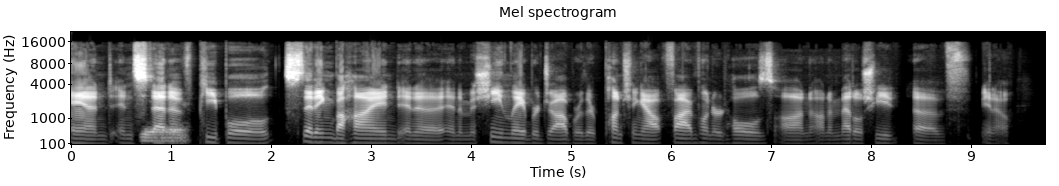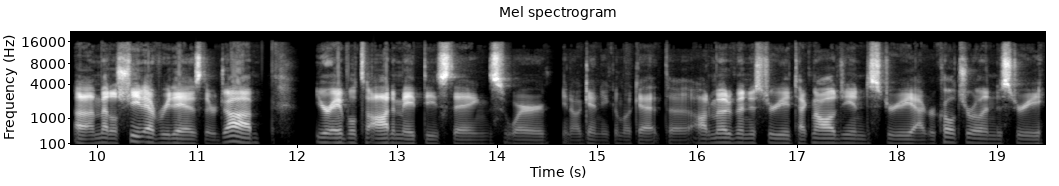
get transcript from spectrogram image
and instead yeah. of people sitting behind in a in a machine labor job where they're punching out 500 holes on on a metal sheet of you know a metal sheet every day as their job you're able to automate these things where you know again you can look at the automotive industry technology industry agricultural industry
